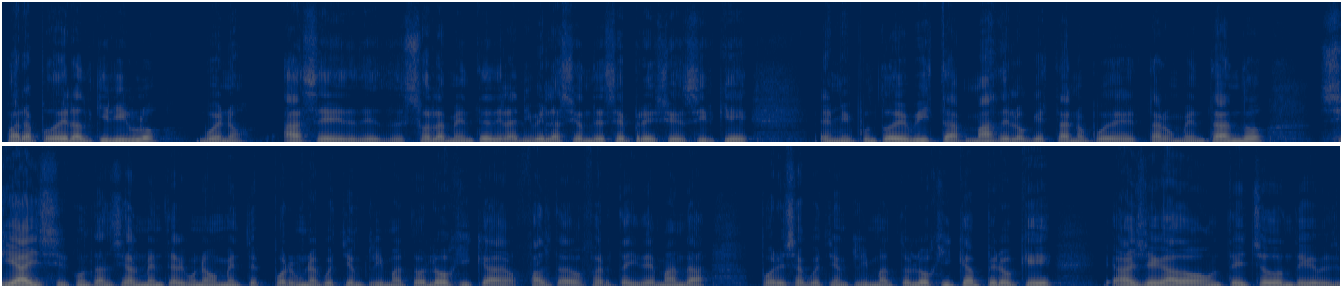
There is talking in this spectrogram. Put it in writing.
para poder adquirirlo, bueno, hace solamente de la nivelación de ese precio. Es decir, que en mi punto de vista, más de lo que está no puede estar aumentando. Si hay circunstancialmente algún aumento es por una cuestión climatológica, falta de oferta y demanda por esa cuestión climatológica, pero que ha llegado a un techo donde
